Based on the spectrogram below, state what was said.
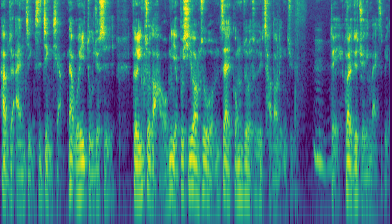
它比较安静，是静巷。那唯独就是隔音做得好，我们也不希望说我们在工作的时候去吵到邻居。嗯，对，后来就决定买这边。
